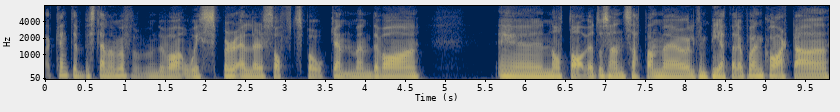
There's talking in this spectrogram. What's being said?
jag kan inte bestämma mig för om det var whisper eller soft spoken, men det var eh, något av det. Och sen satt han med och liksom petade på en karta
